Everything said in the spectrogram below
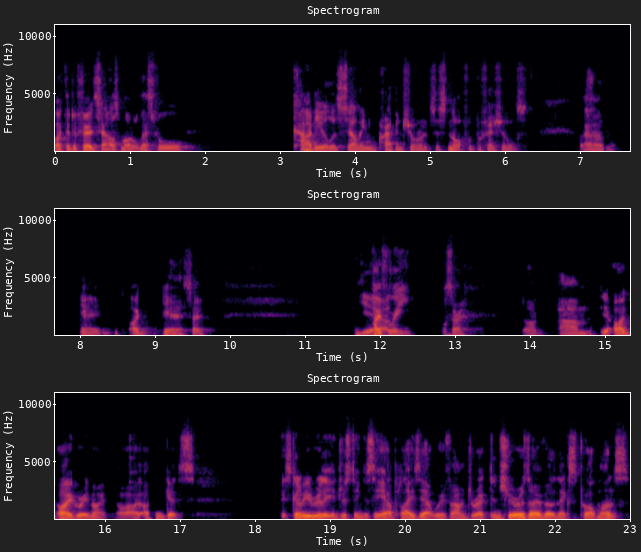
like the deferred sales model. That's for car dealers selling crap insurance. It's not for professionals. Um, yeah, I yeah. So yeah, hopefully. Oh, sorry. I, um, yeah, I, I agree, mate. I, I think it's it's going to be really interesting to see how it plays out with um, direct insurers over the next 12 months.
